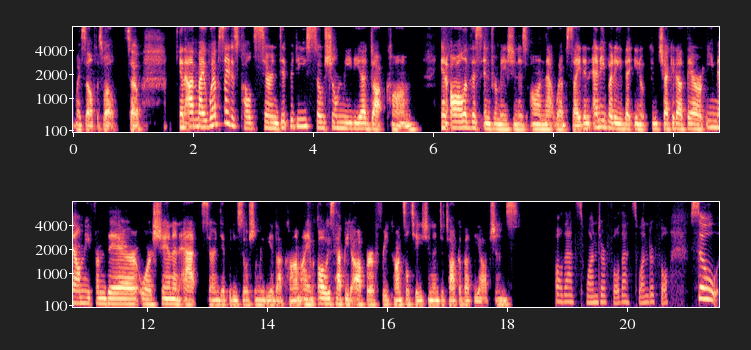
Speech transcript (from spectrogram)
myself as well. So and I, my website is called serendipitysocialmedia.com and all of this information is on that website. And anybody that you know can check it out there or email me from there or shannon at serendipitysocialmedia.com i am always happy to offer a free consultation and to talk about the options. Oh that's wonderful. That's wonderful. So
